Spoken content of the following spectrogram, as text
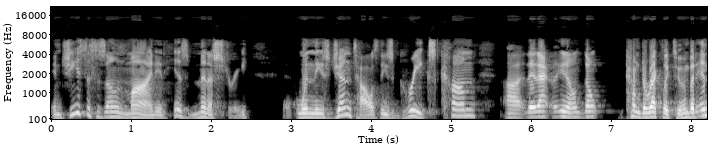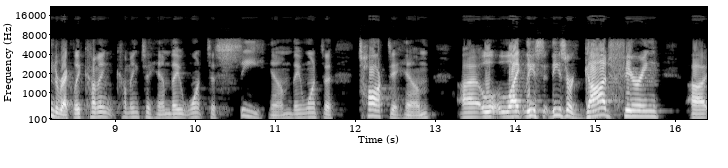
in Jesus' own mind, in his ministry, when these Gentiles, these Greeks, come, uh, they you know, don't come directly to him, but indirectly coming, coming to him. They want to see him. They want to talk to him. uh, like these, these are God fearing uh,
